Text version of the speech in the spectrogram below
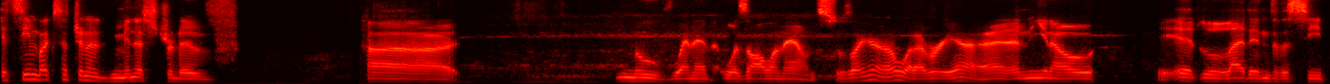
it seemed like such an administrative uh, move when it was all announced. It was like, oh, whatever, yeah, and, and you know, it led into the C-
